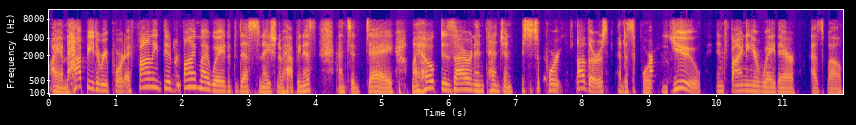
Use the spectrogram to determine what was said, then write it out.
I am happy to report I finally did find my way to the destination of happiness. And today, my hope, desire, and intention is to support others and to support you in finding your way there as well.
